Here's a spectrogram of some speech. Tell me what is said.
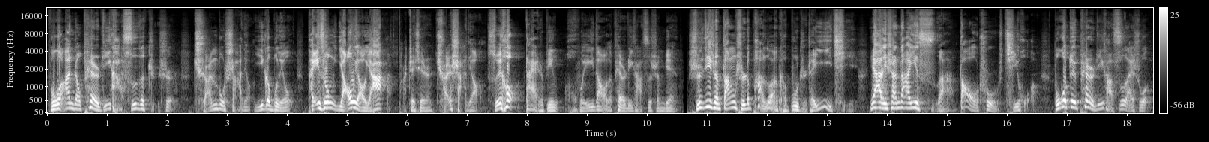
不过按照佩尔迪卡斯的指示，全部杀掉，一个不留。裴松咬咬牙，把这些人全杀掉了。随后带着兵回到了佩尔迪卡斯身边。实际上，当时的叛乱可不止这一起。亚历山大一死啊，到处起火。不过对佩尔迪卡斯来说，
